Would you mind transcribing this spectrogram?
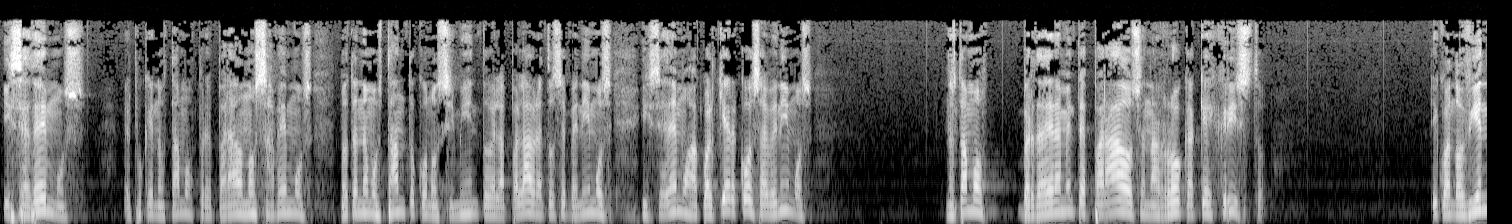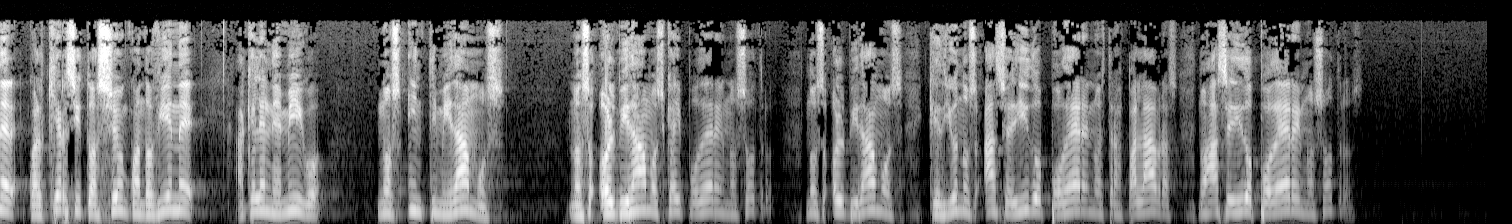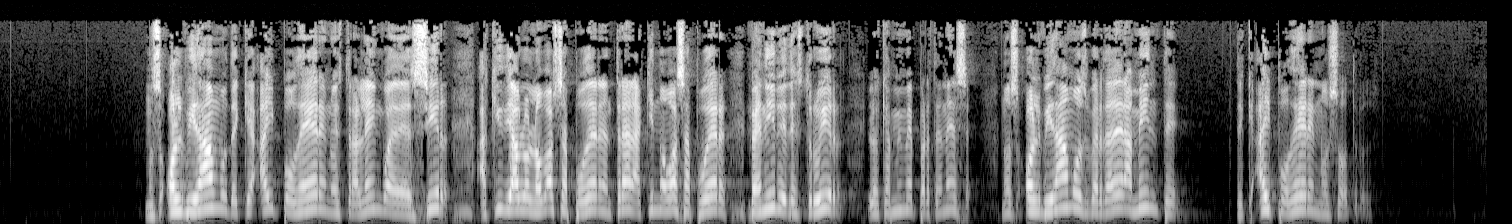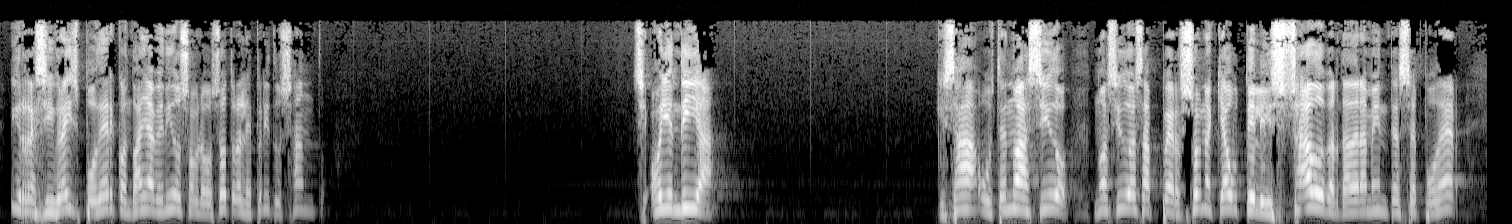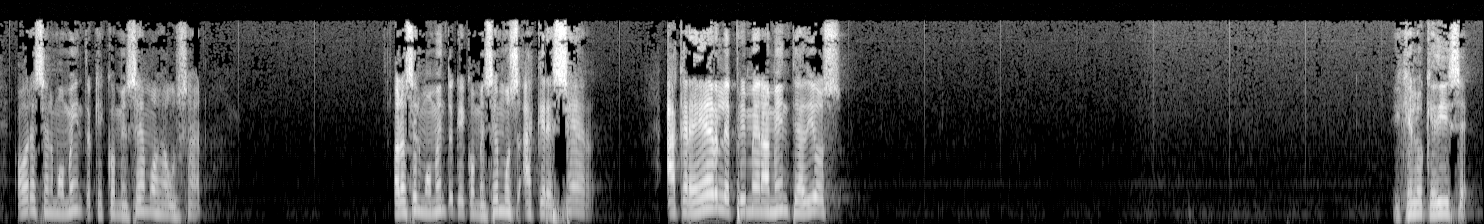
y cedemos es porque no estamos preparados, no sabemos, no tenemos tanto conocimiento de la palabra. Entonces venimos y cedemos a cualquier cosa, venimos. No estamos verdaderamente parados en la roca que es Cristo. Y cuando viene cualquier situación, cuando viene aquel enemigo, nos intimidamos, nos olvidamos que hay poder en nosotros. Nos olvidamos que Dios nos ha cedido poder en nuestras palabras, nos ha cedido poder en nosotros. Nos olvidamos de que hay poder en nuestra lengua de decir, aquí diablo no vas a poder entrar, aquí no vas a poder venir y destruir lo que a mí me pertenece. Nos olvidamos verdaderamente de que hay poder en nosotros y recibiréis poder cuando haya venido sobre vosotros el Espíritu Santo. Si hoy en día quizá usted no ha sido no ha sido esa persona que ha utilizado verdaderamente ese poder, ahora es el momento que comencemos a usar. Ahora es el momento que comencemos a crecer, a creerle primeramente a Dios. ¿Y qué es lo que dice?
